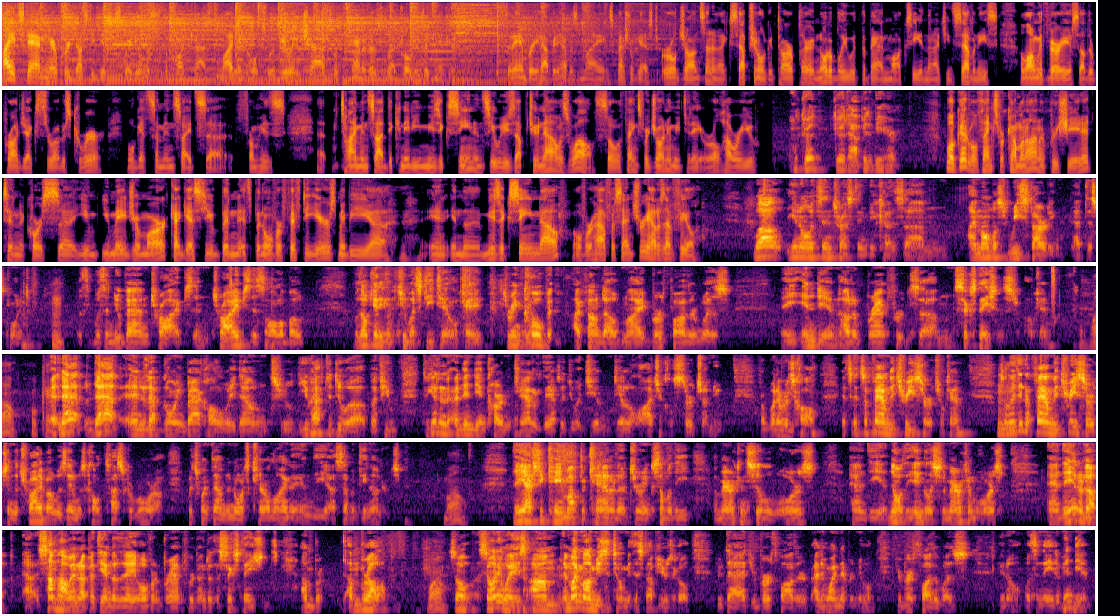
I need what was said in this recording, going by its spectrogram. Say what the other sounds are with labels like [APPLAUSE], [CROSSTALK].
Hi, it's Dan here for Dusty Discs Radio, and this is the podcast Liner Notes, revealing chats with Canada's retro music makers. Today, I'm very happy to have as my special guest Earl Johnson, an exceptional guitar player, notably with the band Moxy in the 1970s, along with various other projects throughout his career. We'll get some insights uh, from his uh, time inside the Canadian music scene and see what he's up to now as well. So, thanks for joining me today, Earl. How are you? Good, good. Happy to be here. Well, good. Well, thanks for coming on. I appreciate it. And of course, uh, you you made your mark. I guess you've been. It's been over fifty years, maybe uh, in in the music scene now, over half a century. How does that feel? Well, you know, it's interesting because um, I'm almost restarting at this point Hmm. with with a new band, TRIBZ, and TRIBZ is all about. Without getting into too much detail, okay. During Yeah. COVID, I found out my birth father was a Indian out of Brantford's um, Six Nations. Okay, Wow. Okay. and that that ended up going back all the way down to you have to do a if you to get an, an Indian card in Canada they have to do a gene, genealogical search on you or whatever it's called it's it's a family tree search okay so they Mhm. did a family tree search and the tribe I was in was called Tuscarora which went down to North Carolina in the uh, 1700s Wow. they actually came up to Canada during some of the American Civil Wars and the no the English and American Wars, and they ended up uh, somehow ended up at the end of the day over in Brantford under the Six Nations umbre- umbrella. Wow. So so anyways, um, and my mom used to tell me this stuff years ago. Your dad, your birth father. I know I never knew him. Your birth father was you know was a native Indian.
